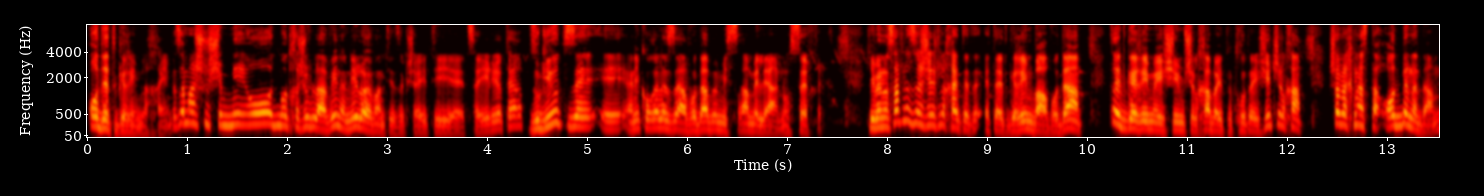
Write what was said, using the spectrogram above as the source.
עוד אתגרים לחיים, וזה משהו שמאוד מאוד חשוב להבין, אני לא הבנתי את זה כשהייתי אה, צעיר יותר. זוגיות זה, אה, אני קורא לזה עבודה במשרה מלאה, נוספת. כי בנוסף לזה שיש לך את, את האתגרים בעבודה, את האתגרים האישיים שלך בהתפתחות האישית שלך, עכשיו הכנסת עוד בן אדם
